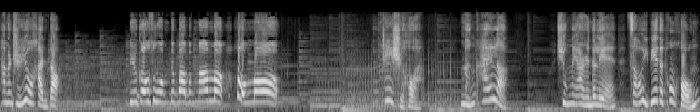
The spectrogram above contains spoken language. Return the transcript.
他们只有喊道：“别告诉我们的爸爸妈妈，好吗？”这时候啊，门开了，兄妹二人的脸早已憋得通红。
